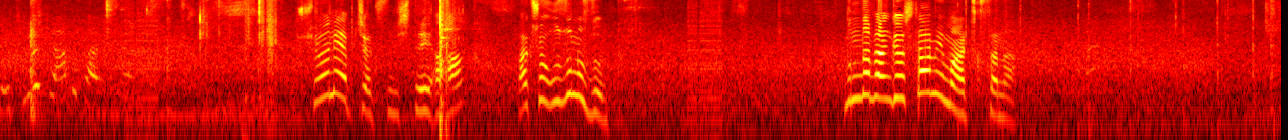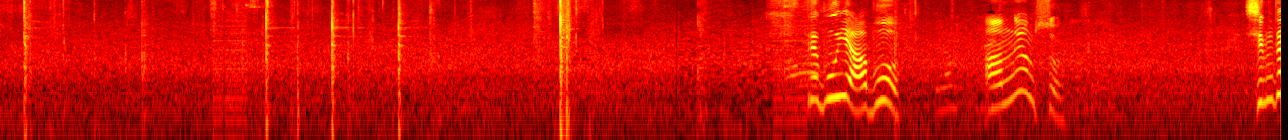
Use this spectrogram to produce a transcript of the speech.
Geçmiyor ki abi karşıma. Şöyle yapacaksın işte ya. Bak şöyle uzun uzun. Bunu da ben göstermeyeyim artık sana. İşte bu ya bu. Anlıyor musun? Şimdi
